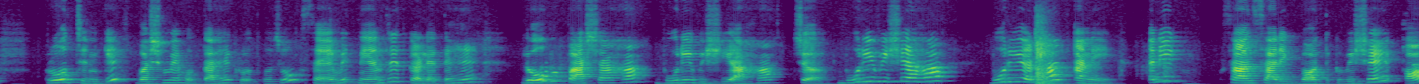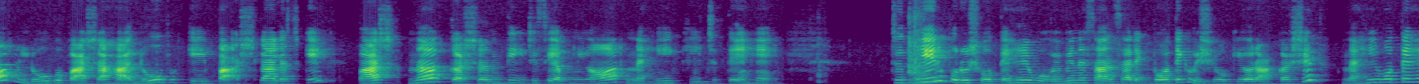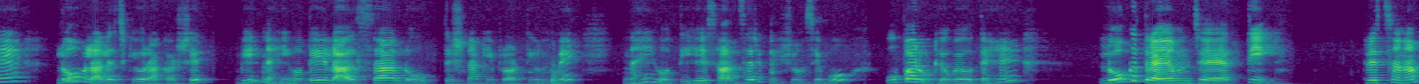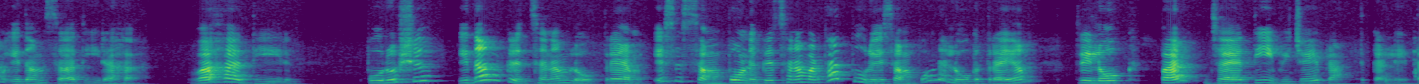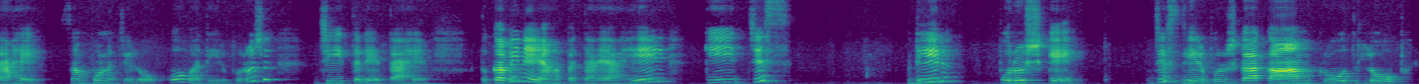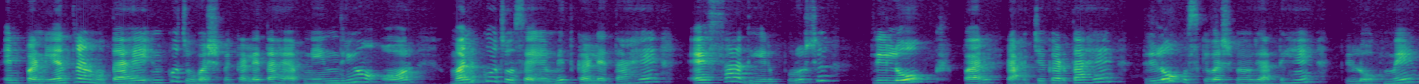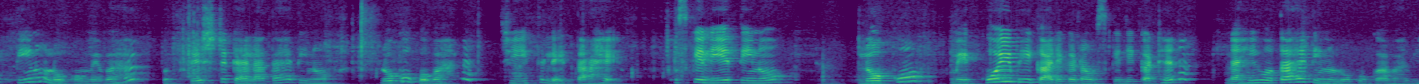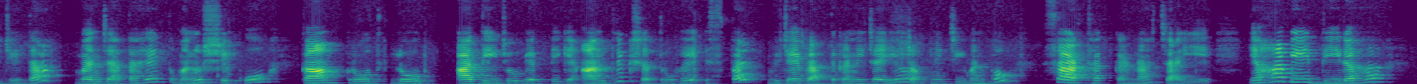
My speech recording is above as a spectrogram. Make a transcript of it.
क्रोध जिनके वश में होता है, क्रोध को जो संयमित, नियंत्रित कर लेते हैं। लोभ पाशाह, बुरी विषया च। बुरी विषया बुरी अर्थात अनेक। अनेक सांसारिक भौतिक विषय और लोभ पाशाह लोभ के पाश लालच के पाश न कर्षंती जिसे अपनी ओर नहीं खींचते हैं। जो धीर पुरुष होते हैं, वो विभिन्न सांसारिक भौतिक विषयों की ओर आकर्षित नहीं होते हैं। लोभ, लालच की ओर आकर्षित भी नहीं होते लालसा, लोभ, तृष्णा की प्रवृत्ति उनमें नहीं होती है। सांसारिक विषयों से वो ऊपर उठे हुए होते हैं। लोकत्रयम जयति। कृत्सनम इदम स धीर। वह धीर। पुरुष इदम कृत्सनम लोकत्रयम। इस संपूर्ण कृत्सनम अर्थात पूरे संपूर्ण लोकत्रयम त्रिलोक पर जयति विजय प्राप्त कर लेता है। संपूर्ण त्रिलोक को वह धीर पुरुष जीत लेता है। तो कवि ने यहाँ बताया है कि जिस धीर पुरुष के जिस धीर पुरुष का काम, क्रोध, लोभ इन पर नियंत्रण होता है, इनको जो वश में कर लेता है, अपनी इंद्रियों और मन को जो संयमित कर लेता है, ऐसा धीर पुरुष त्रिलोक पर राज्य करता है। त्रिलोक उसके वश में हो जाते हैं। त्रिलोक में तीनों लोकों में वह उत्कृष्ट कहलाता है। तीनों लोकों को वह जीत लेता है। उसके लिए तीनों लोकों में कोई भी कार्य करना उसके लिए कठिन नहीं होता है, तीनों लोगों का वह विजेता बन जाता है। तो मनुष्य को काम, क्रोध, लोभ आदि जो व्यक्ति के आंतरिक शत्रु है, इस पर विजय प्राप्त करनी चाहिए और अपने जीवन को सार्थक करना चाहिए। यहाँ भी धीर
